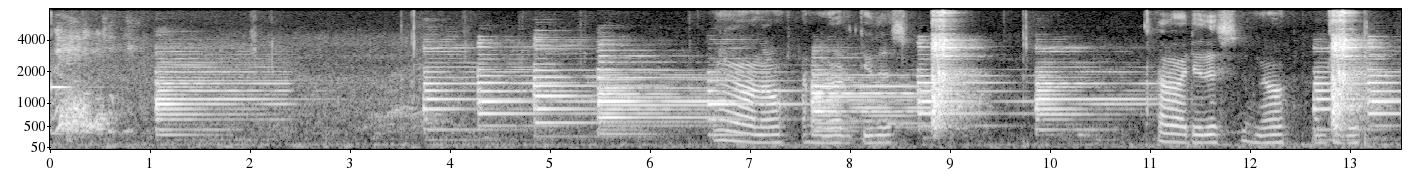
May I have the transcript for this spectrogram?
I don't know. I don't know how to do this. How do I do this? No, I'm trouble.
